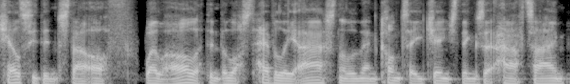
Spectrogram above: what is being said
Chelsea didn't start off well at all. I think they lost heavily at Arsenal, and then Conte changed things at half time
